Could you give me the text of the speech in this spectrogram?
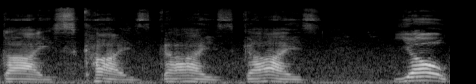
guys, guys, guys, guys. Yo.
